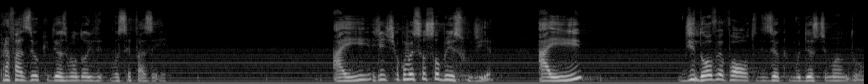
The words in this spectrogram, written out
Para fazer o que Deus mandou você fazer. Aí, a gente já conversou sobre isso um dia. Aí, de novo eu volto a dizer o que Deus te mandou.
